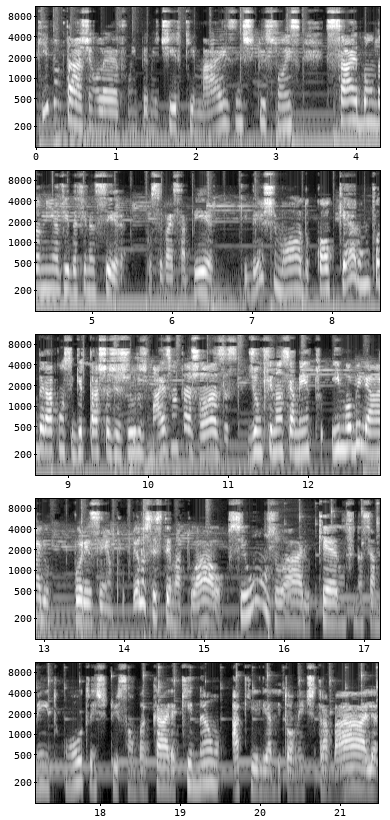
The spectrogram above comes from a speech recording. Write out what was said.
que vantagem eu levo em permitir que mais instituições saibam da minha vida financeira? Você vai saber que deste modo qualquer um poderá conseguir taxas de juros mais vantajosas de um financiamento imobiliário, por exemplo. Pelo sistema atual, se um usuário quer um financiamento com outra instituição bancária que não a que ele habitualmente trabalha,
